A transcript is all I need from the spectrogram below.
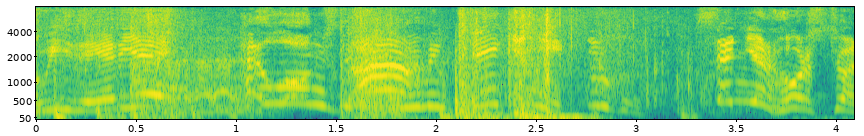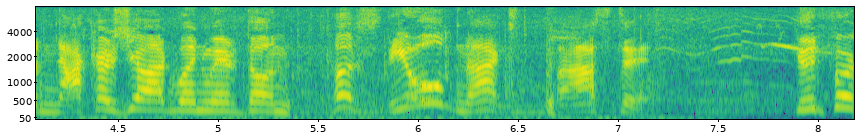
Are we there yet? How long's this blooming ah! taking you? Send your horse to a knacker's yard when we're done, cos the old knack's past it. Good for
